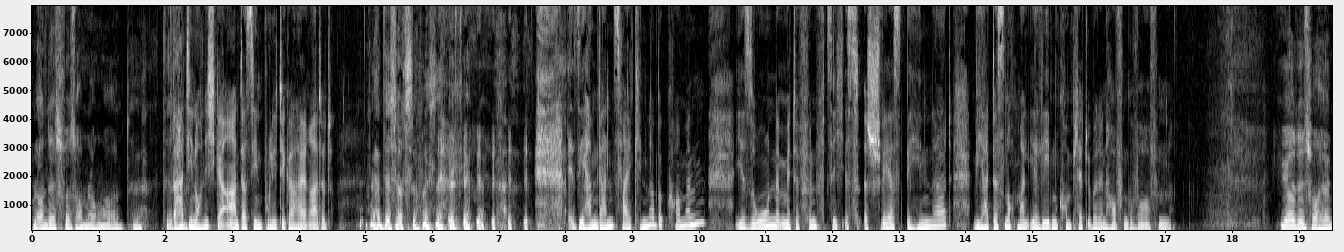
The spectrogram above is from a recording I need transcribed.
Landesversammlungen. Äh, da hat die noch nicht geahnt, dass sie einen Politiker heiratet. Das hast du mal gesagt. Sie haben dann zwei Kinder bekommen. Ihr Sohn, Mitte 50, ist schwerst behindert. Wie hat das nochmal Ihr Leben komplett über den Haufen geworfen? Ja, das war halt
